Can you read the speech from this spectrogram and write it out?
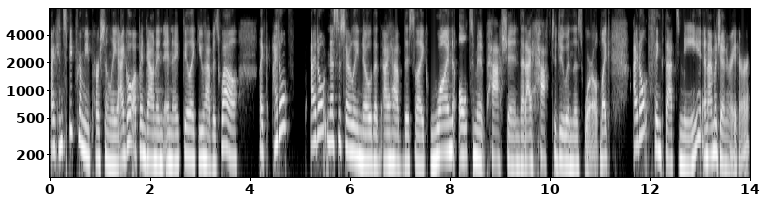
I can speak for me personally. I go up and down and, and I feel like you have as well. Like, I don't. I don't necessarily know that I have this like one ultimate passion that I have to do in this world. Like, I don't think that's me, and I'm a generator.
